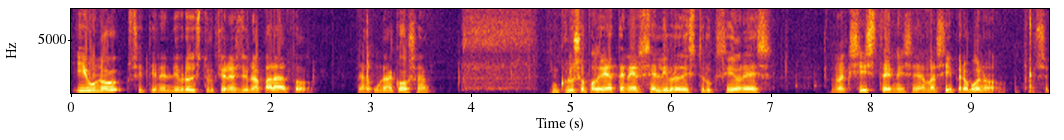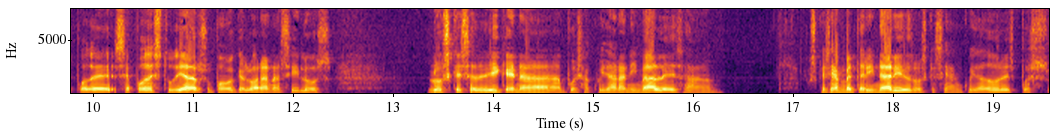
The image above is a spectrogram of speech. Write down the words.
Y uno, si tiene el libro de instrucciones de un aparato, de alguna cosa, incluso podría tenerse el libro de instrucciones, no existe ni se llama así, pero bueno, se puede, se puede estudiar, supongo que lo harán así los, los que se dediquen a, pues, a cuidar animales, a los que sean veterinarios, los que sean cuidadores, pues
